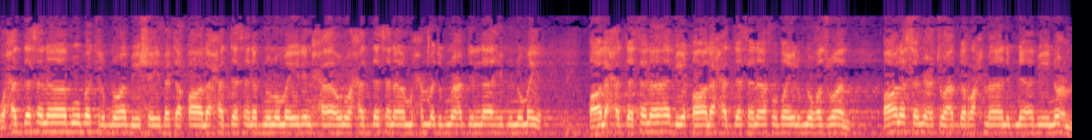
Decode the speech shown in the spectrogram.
وحدثنا أبو بكر بن أبي شيبة قال حدثنا ابن نمير حاء وحدثنا محمد بن عبد الله بن نمير. قال حدثنا أبي قال حدثنا فضيل بن غزوان قال سمعت عبد الرحمن بن أبي نعم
